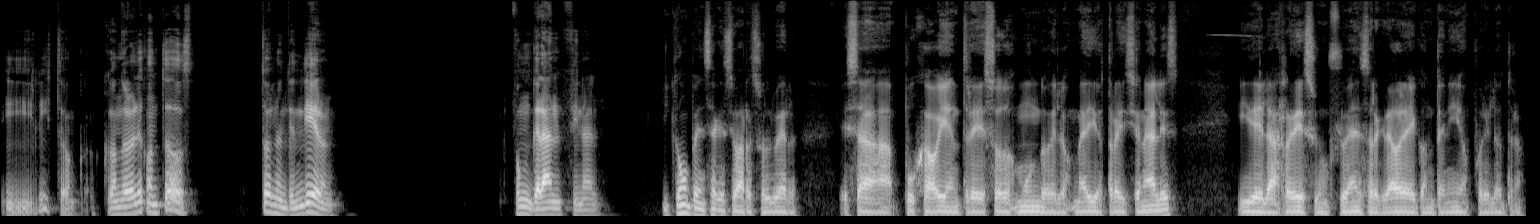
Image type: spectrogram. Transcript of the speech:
Y listo. Cu- Cuando lo hablé con todos, todos lo entendieron. Fue un gran final. ¿Y cómo pensás que se va a resolver esa puja hoy entre esos dos mundos de los medios tradicionales y de las redes influencer, creadores de contenidos por el otro?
